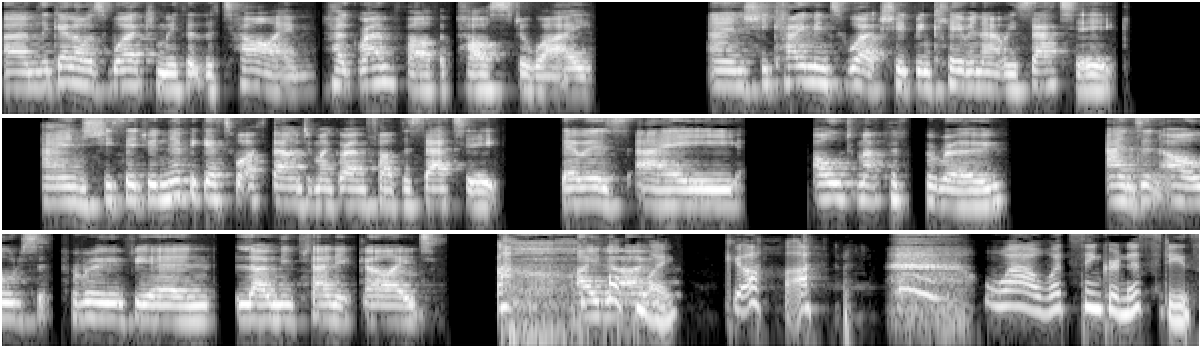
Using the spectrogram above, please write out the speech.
um, the girl I was working with at the time, her grandfather passed away. And she came into work. She'd been clearing out his attic. And she said, You'll never guess what I found in my grandfather's attic there was a old map of Peru and an old Peruvian Lonely Planet guide. I know. Oh my god! Wow, what synchronicities!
